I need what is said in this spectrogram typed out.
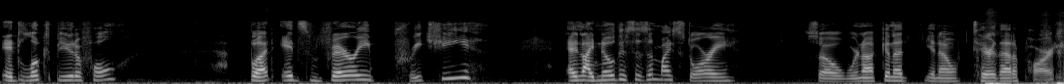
it looks beautiful, but it's very preachy. And I know this isn't my story, so we're not going to, you know, tear that apart.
